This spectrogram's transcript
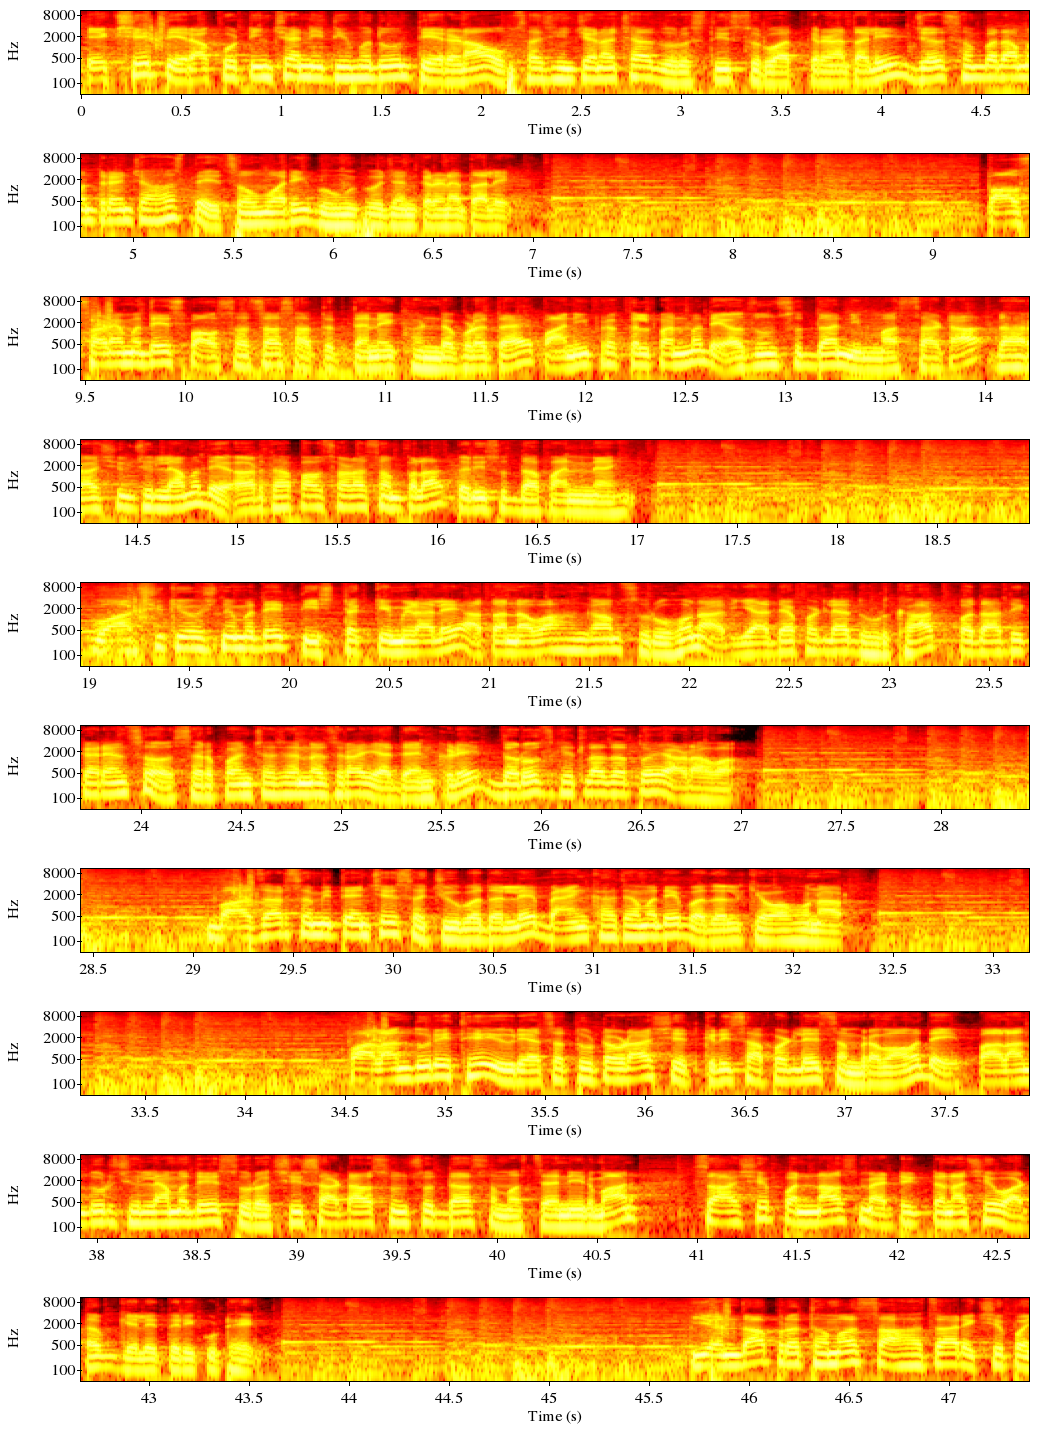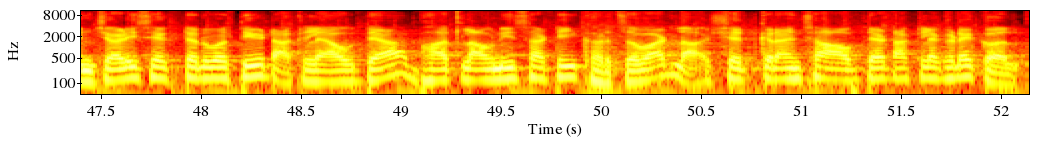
एकशे तेरा कोटींच्या निधीमधून तेरणा उपसा सिंचनाच्या दुरुस्तीस सुरुवात करण्यात आली. जलसंपदा मंत्र्यांच्या हस्ते सोमवारी भूमिपूजन करण्यात आले. पावसाळ्यामध्येच पावसाचा सातत्याने खंड पडत आहे. पाणी प्रकल्पांमध्ये अजून सुद्धा निम्मा साठा. धाराशिव जिल्ह्यामध्ये अर्धा पावसाळा संपला तरी सुद्धा पाणी नाही. वार्षिक योजनेमध्ये तीस टक्के मिळाले. आता नवा हंगाम सुरू होणार. याद्या पडल्या धुडकात पदाधिकाऱ्यांसह सरपंचाच्या नजरा याद्यांकडे दररोज घेतला जातोय आढावा. बाजार समित्यांचे सचिव बदलले. बँक खात्यामध्ये बदल केव्हा होणार? पालांदूर येथे युरियाचा तुटवडा. शेतकरी सापडले संभ्रमामध्ये. पालांदूर जिल्ह्यामध्ये सुरक्षित साठा असून सुद्धा समस्या निर्माण. सहाशे पन्नास मॅट्रिक टनाचे वाटप गेले तरी कुठे? यंदा प्रथमच सहा हजार एकशे पंचेचाळीस हेक्टरवरती टाकल्या आवत्या भात लावणीसाठी खर्च वाढला. शेतकऱ्यांच्या आवत्या टाकल्याकडे कल.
